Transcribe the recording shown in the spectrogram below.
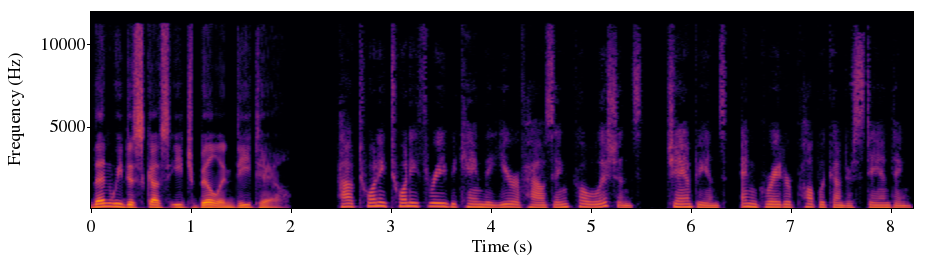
Then we discuss each bill in detail. How 2023 became the year of housing coalitions, champions, and greater public understanding.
